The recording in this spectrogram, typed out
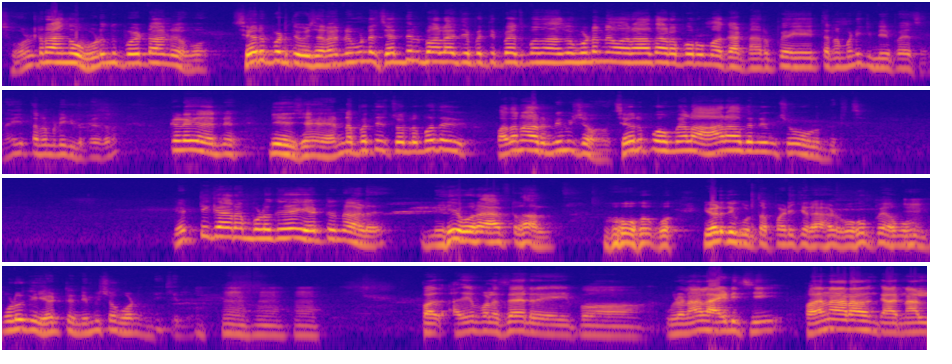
சொல்கிறாங்க உளுந்து போயிட்டான்னு செருப்படுத்தி வச்சுறாங்க உடனே செந்தில் பாலாஜியை பற்றி பேசும்போது அது உடனே அவர் ஆதாரப்பூர்வமாக காட்டினார். இப்போ இத்தனை மணிக்கு நீ பேசுன இத்தனை மணிக்கு இது பேசுகிறேன் கிடையாது நீ- என்னை பற்றி சொல்லும்போது பதினாறு நிமிஷம் செருப்பு மேலே ஆறாவது நிமிஷம் விழுந்துருச்சு எட்டிக்காரன் பொழுது எட்டு நாள் நீ ஒரு ஆஃப்டர் ஆல் எழுதி கொடுத்த படிக்கிற ஆள் உன் பே- உன் புழுகு எட்டு நிமிஷம் கூட நிற்கிது அதே போல சார் இப்போ இவ்வளவு நாள் ஆயிடுச்சு. பதினாறாவது நாள்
